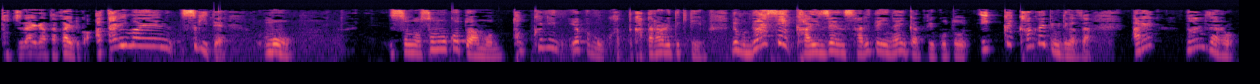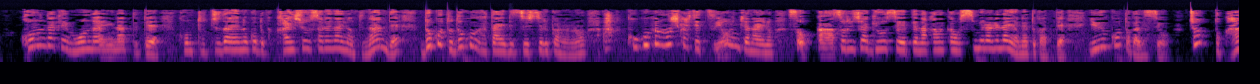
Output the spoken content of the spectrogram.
土地代が高いとか、当たり前すぎて、もう、その、そのことはもう、とっくに、やっぱもう語られてきている。でも、なぜ改善されていないかっていうことを、一回考えてみてください。あれ？なんだろう？こんだけ問題になってて、この土地代のことが解消されないのってなんで？どことどこが対立してるからなの？あ、ここがもしかして強いんじゃないの？そっか、それじゃあ行政ってなかなか進められないよねとかっていうことがですよ。ちょっと考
